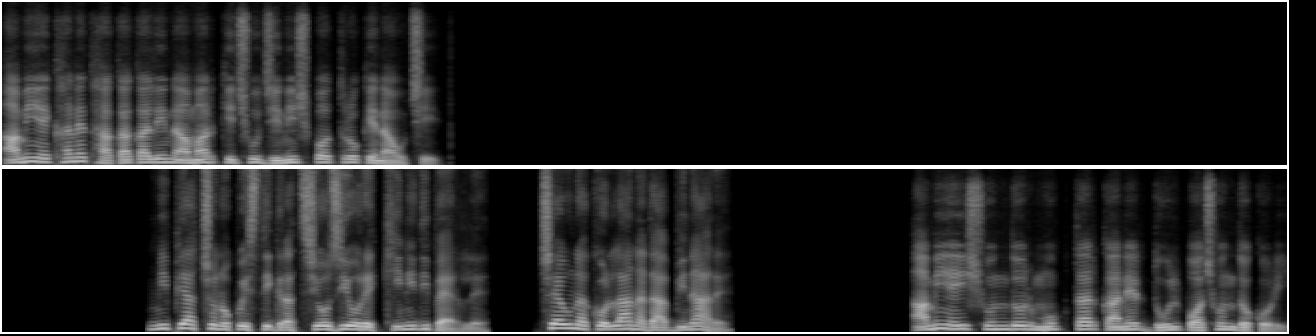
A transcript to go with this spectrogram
আমি এখানে থাকাকালীন আমার কিছু জিনিসপত্র কেনা উচিত Mi piacciono questi graziosi orecchini di perle. C'è una collana da abbinare? আমি এই সুন্দর মুক্তার কানের দুল পছন্দ করি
